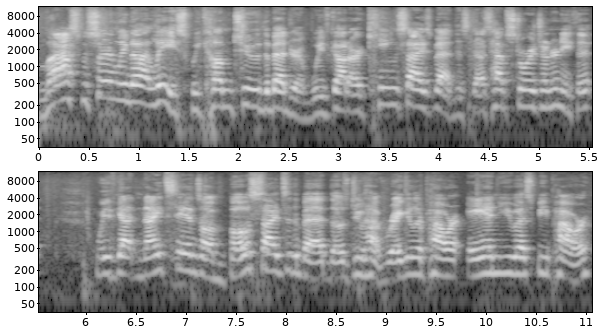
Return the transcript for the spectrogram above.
Last but certainly not least, we come to the bedroom. We've got our king size bed. This does have storage underneath it. We've got nightstands on both sides of the bed. Those do have regular power and USB power.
